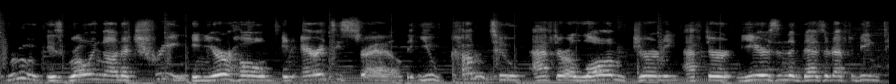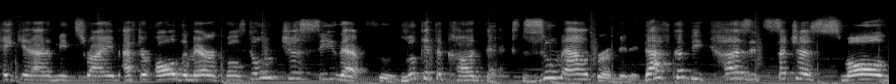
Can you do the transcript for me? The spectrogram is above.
fruit is growing on a tree in your home in Eretz Israel that you've come to after a long journey, after years in the desert, after being taken out of Mitzrayim, after all the miracles. Don't just see that fruit. Look at the context. Zoom out for a minute. Dafka, because it's such a small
